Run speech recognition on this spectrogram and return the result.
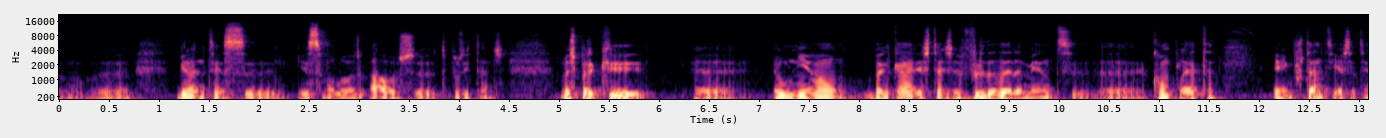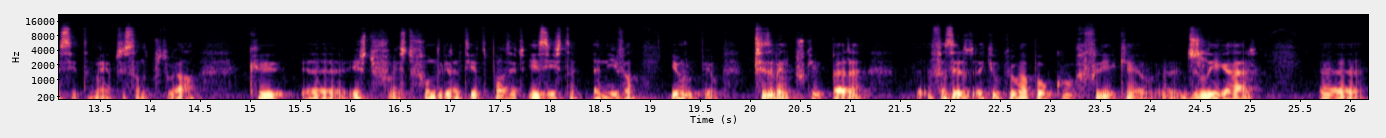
garante esse, esse valor aos uh, depositantes. Mas para que uh, a união bancária esteja verdadeiramente uh, completa, é importante, e esta tem sido também a posição de Portugal, que este, este Fundo de Garantia de Depósito exista a nível europeu. Precisamente porque para fazer aquilo que eu há pouco referia, que é desligar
